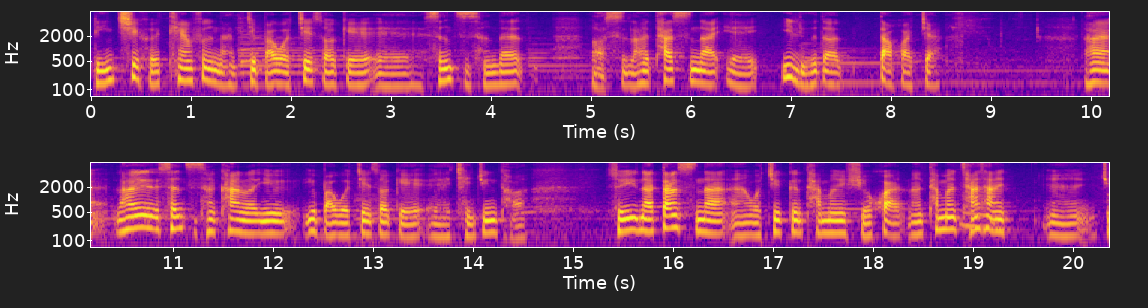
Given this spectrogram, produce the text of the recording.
灵气和天分呢，就把我介绍给呃沈子成的老师。然后他是呢呃一流的大画家。然后然后沈子成看了又又把我介绍给呃钱君桃。所以呢当时呢嗯我就跟他们学画，然后他们常常。嗯，就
